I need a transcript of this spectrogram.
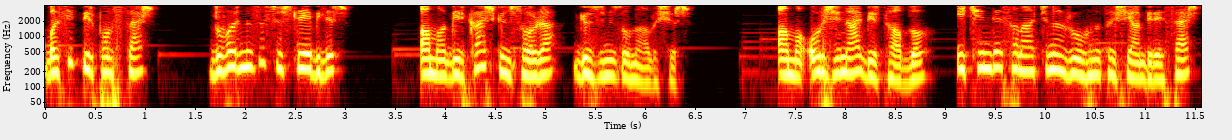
Basit bir poster duvarınızı süsleyebilir ama birkaç gün sonra gözünüz ona alışır. Ama orijinal bir tablo, içinde sanatçının ruhunu taşıyan bir eser,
